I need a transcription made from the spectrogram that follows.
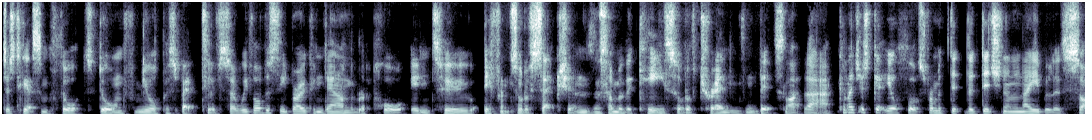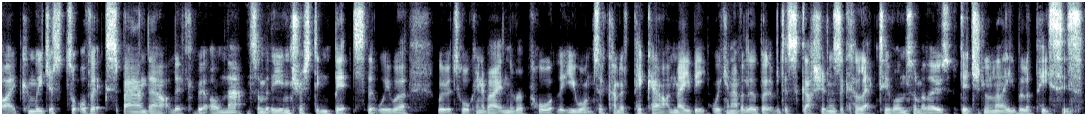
just to get some thoughts, Dawn, from your perspective. So we've obviously broken down the report into different sort of sections and some of the key sort of trends and bits like that. Can I just get your thoughts from the digital enablers side? Can we just sort of expand out a little bit on that and some of the interesting bits that we were we were talking about in the report that you want to kind of pick out, and maybe we can have a little bit of a discussion as a collective on some of those digital enabler pieces.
